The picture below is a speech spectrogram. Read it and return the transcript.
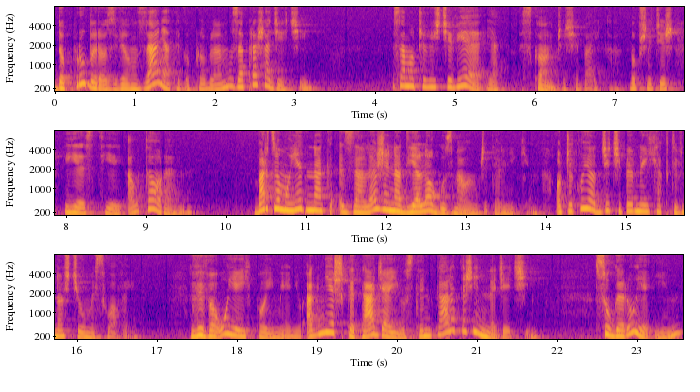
Do próby rozwiązania tego problemu zaprasza dzieci. Sam oczywiście wie, jak skończy się bajka, bo przecież jest jej autorem. Bardzo mu jednak zależy na dialogu z małym czytelnikiem. Oczekuje od dzieci pewnej ich aktywności umysłowej. Wywołuje ich po imieniu Agnieszkę, Tadzia i Justynkę, ale też inne dzieci. Sugeruje im,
